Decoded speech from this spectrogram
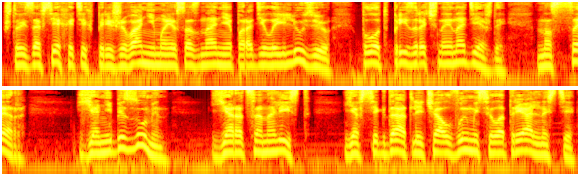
«Что из-за всех этих переживаний мое сознание породило иллюзию, плод призрачной надежды. Но, сэр, я не безумен. Я рационалист. Я всегда отличал вымысел от реальности.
